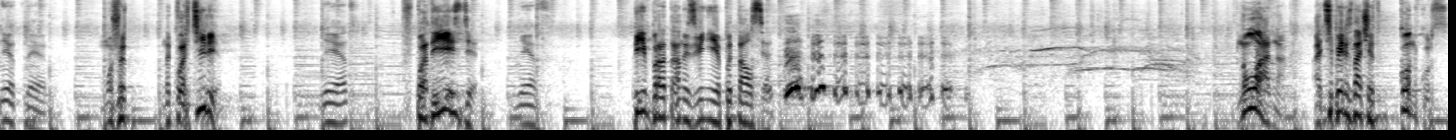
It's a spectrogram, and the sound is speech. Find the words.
Нет, нет. Может, на квартире? Нет. В подъезде? Нет. Пим, братан, извини, я пытался. Ну ладно, а теперь, значит, конкурс.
